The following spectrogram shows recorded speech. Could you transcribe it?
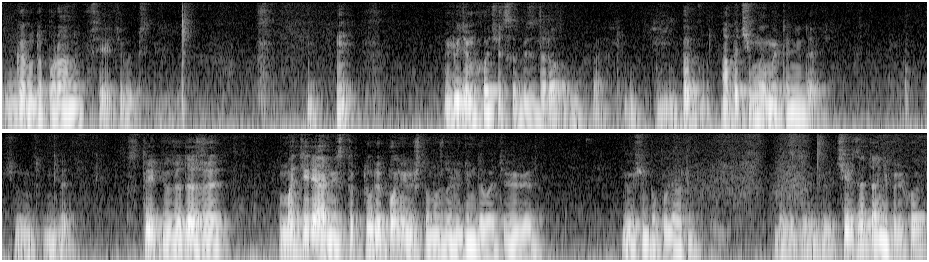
Гаруда Пураны все эти выписки. Людям хочется быть здоровыми, а почему им это не дать? Почему это не дать? Смотрите, уже даже материальные структуры поняли, что нужно людям давать аюрведу. И очень популярно. Через это они приходят.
